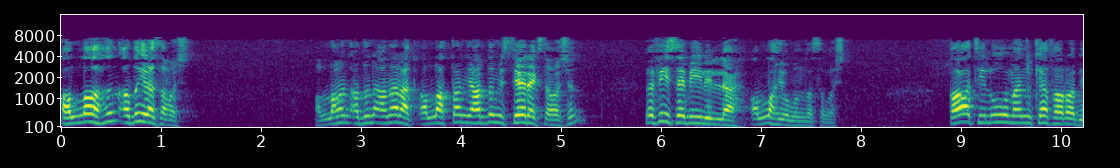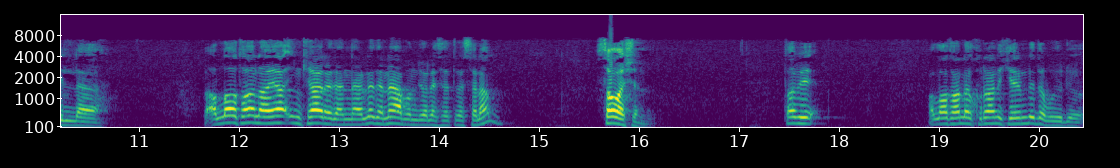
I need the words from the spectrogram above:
Allah'ın adıyla savaşın. Allah'ın adını anarak, Allah'tan yardım isteyerek savaşın. Ve fi sebilillah. Allah yolunda savaşın. Katilu men kefere billah. Ve allah Teala'ya inkar edenlerle de ne yapın diyor Aleyhisselatü Vesselam? Savaşın. Tabi allah Teala Kur'an-ı Kerim'de de buyuruyor.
